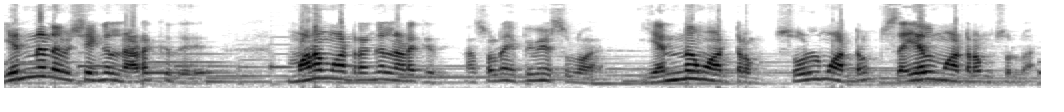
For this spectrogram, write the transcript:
என்னென்ன விஷயங்கள் நடக்குது மனமாற்றங்கள் நடக்குது. நான் சொல்றேன் எப்பயுமே சொல்லுவேன். எண்ண மாற்றம்? சொல் மாற்றம் செயல் மாற்றம் சொல்லுவேன்.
